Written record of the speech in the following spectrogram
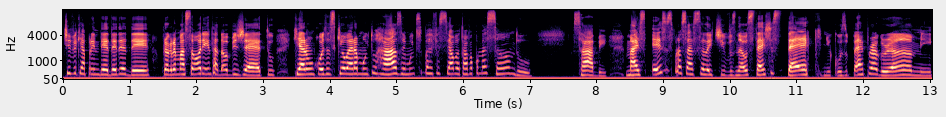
tive que aprender DDD, programação orientada a objeto, que eram coisas que eu era muito rasa e muito superficial, eu estava começando sabe? Mas esses processos seletivos, né, os testes técnicos, o pair programming,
